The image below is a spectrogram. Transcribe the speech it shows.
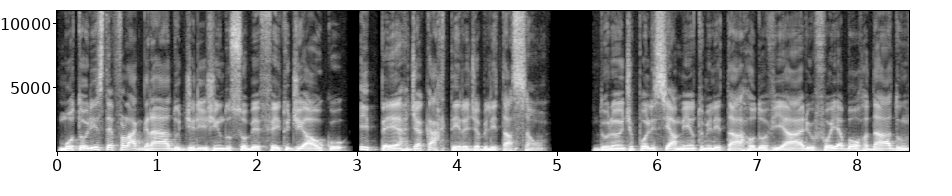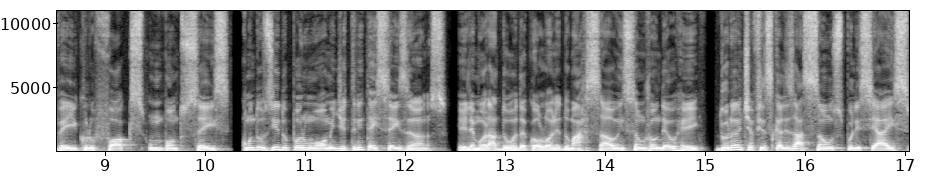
Motorista é flagrado dirigindo sob efeito de álcool e perde a carteira de habilitação. Durante o policiamento militar rodoviário, foi abordado um veículo Fox 1.6, conduzido por um homem de 36 anos. Ele é morador da colônia do Marçal, em São João Del Rei. Durante a fiscalização, os policiais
